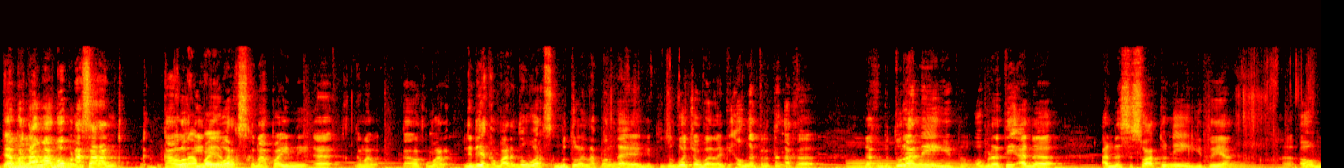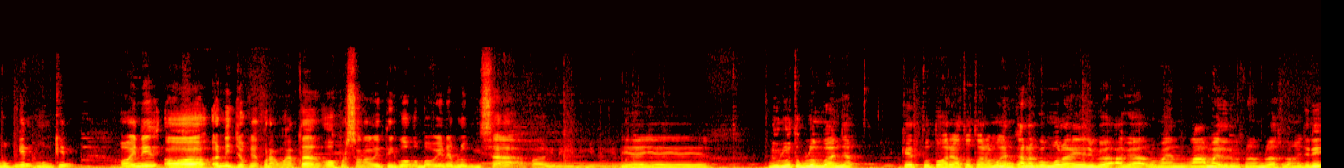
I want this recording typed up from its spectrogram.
Yang pertama, gue penasaran kalau ini ya? works, kenapa ini? eh, kenapa? Kalau kemarin, jadi yang kemarin tuh works kebetulan apa enggak ya gitu? Terus gue coba lagi, oh nggak ternyata nggak ke, nggak kebetulan nih gitu. Oh berarti ada ada sesuatu nih gitu yang, eh, oh mungkin mungkin, oh ini, oh ini joknya kurang matang, oh personality gue ngebawainnya belum bisa, apa gini gini gini. gini. Iya iya iya iya. Dulu tuh belum banyak kayak tutorial-tutorial mungkin karena gue mulainya juga agak lumayan lama ya 2019 bang. Jadi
